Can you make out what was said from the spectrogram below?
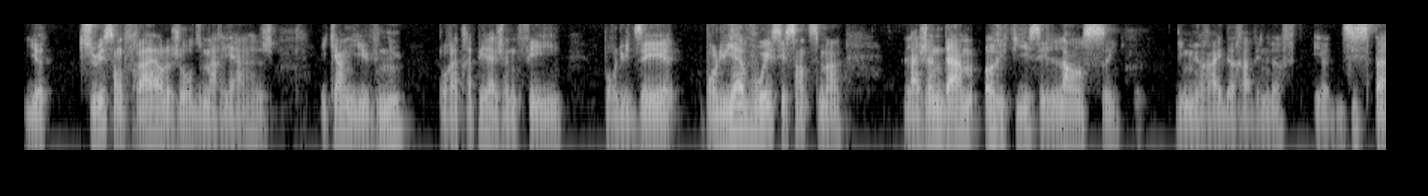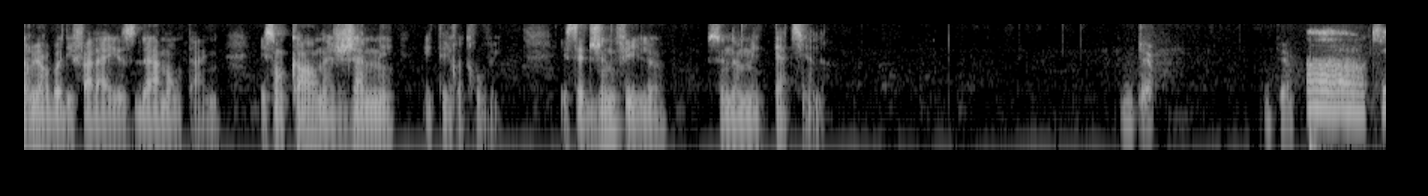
il a tué son frère le jour du mariage. Et quand il est venu pour attraper la jeune fille, pour lui dire, pour lui avouer ses sentiments, la jeune dame horrifiée s'est lancée des murailles de Ravenloft et a disparu en bas des falaises de la montagne. Et son corps n'a jamais été retrouvé. Et cette jeune fille-là se nommait Tatiana. Ok. Ok. Ah, OK.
